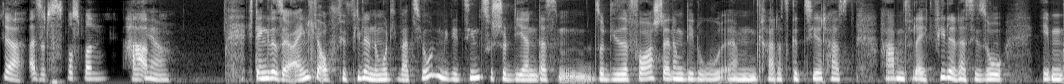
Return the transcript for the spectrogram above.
Ja, also das muss man haben. Ja. Ich denke, das ist ja eigentlich auch für viele eine Motivation, Medizin zu studieren, dass so diese Vorstellung, die du ähm, gerade skizziert hast, haben vielleicht viele, dass sie so eben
